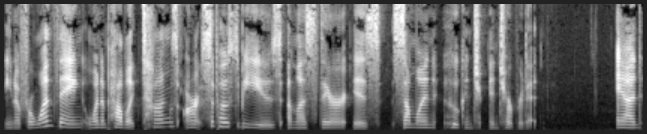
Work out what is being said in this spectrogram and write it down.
You know, for one thing, when in public, tongues aren't supposed to be used unless there is someone who can interpret it. And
